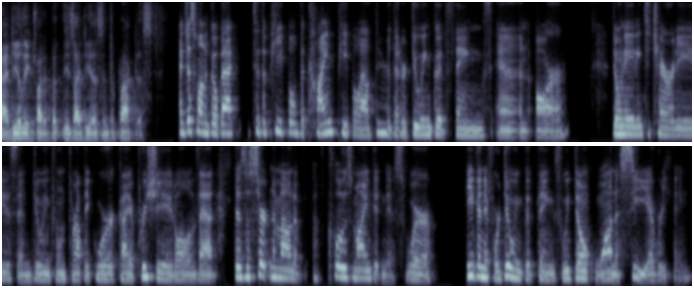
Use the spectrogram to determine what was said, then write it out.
ideally try to put these ideas into practice. I just want to go back to the people, the kind people out there that are doing good things and are donating to charities and doing philanthropic work. I appreciate all of that. There's a certain amount of, of closed mindedness where even if we're doing good things, we don't want to see everything.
